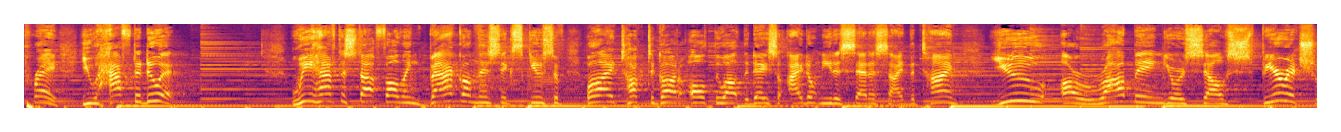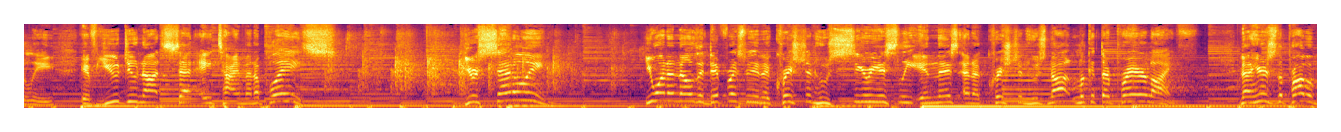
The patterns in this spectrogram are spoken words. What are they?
pray. You have to do it. We have to stop falling back on this excuse of, well, I talk to God all throughout the day, so I don't need to set aside the time. You are robbing yourself spiritually if you do not set a time and a place. You're settling. You want to know the difference between a Christian who's seriously in this and a Christian who's not? Look at their prayer life. Now, here's the problem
